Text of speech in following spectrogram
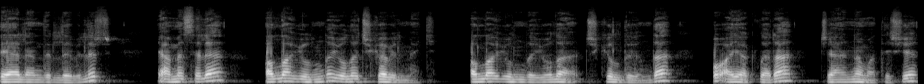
değerlendirilebilir. Ya mesela Allah yolunda yola çıkabilmek. Allah yolunda yola çıkıldığında o ayaklara cehennem ateşi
